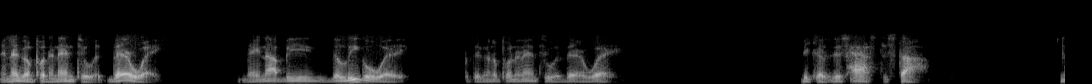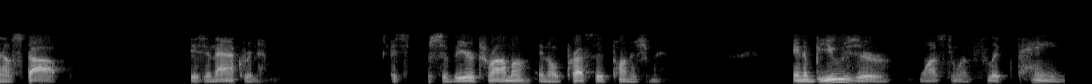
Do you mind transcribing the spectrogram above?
and they're gonna put an end to it their way. May not be the legal way, but they're gonna put an end to it their way because this has to stop. Now, STOP is an acronym. It's severe trauma and oppressive punishment. An abuser wants to inflict pain.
